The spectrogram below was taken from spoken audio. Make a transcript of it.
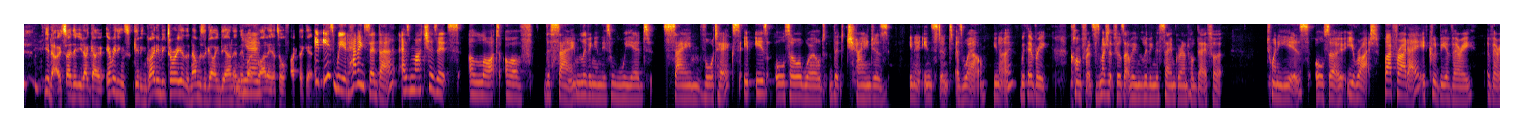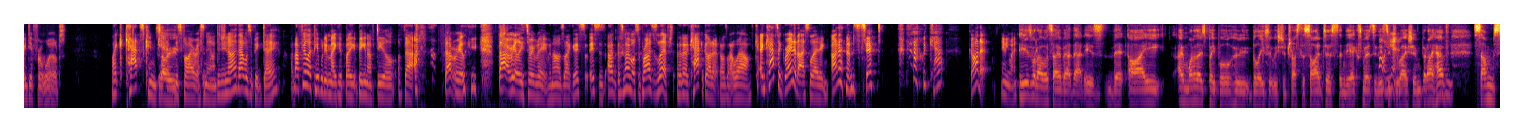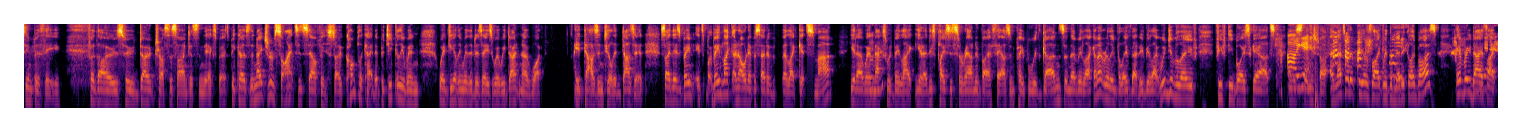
you know, so that you don't go, everything's getting great in Victoria, the numbers are going down, and then yeah. by Friday it's all fucked again. It is weird. Having said that, as much as it's a lot of the same, living in this weird same vortex, it is also a world that changes in an instant as well, you know, with every conference. As much as it feels like we've been living the same Groundhog Day for 20 years, also, you're right. By Friday, it could be a very, a very different world. Like cats can get so, this virus now. Did you know that was a big day? And I feel like people didn't make a big, big enough deal of that. that really, that really threw me. When I was like, "This, this is uh, there's no more surprises left." And then a cat got it, and I was like, "Wow!" And cats are great at isolating. I don't understand cat got it. Anyway. Here's what I will say about that is that I am one of those people who believes that we should trust the scientists and the experts in this oh, situation, yeah. but I have mm-hmm. some sympathy for those who don't trust the scientists and the experts because the nature of science itself is so complicated, particularly when we're dealing with a disease where we don't know what it does until it does it. So there's been it's been like an old episode of like Get Smart you know, where mm-hmm. Max would be like, you know, this place is surrounded by a thousand people with guns. And they'd be like, I don't really believe that. And he'd be like, Would you believe 50 Boy Scouts and oh, a slingshot? Yeah. And that's what it feels like with the medical advice. Every day it's yeah. like,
